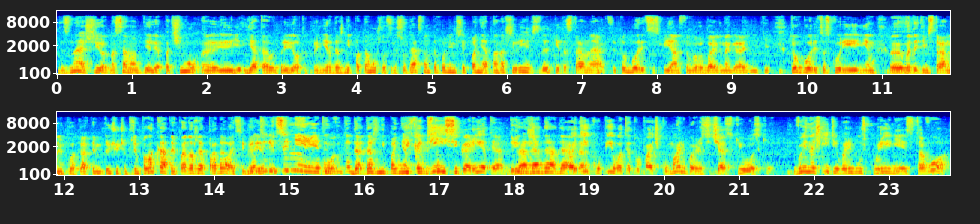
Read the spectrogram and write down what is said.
Ты знаешь, Юр, на самом деле, а почему э, я-то привел этот пример? Даже не потому, что с государством это более все понятно. Она все время создает какие-то странные акции. То борется с пьянством, вырубая виноградники, то борется с курением, э, вот этими странными плакатами, то еще что-то. Причем плакатами, продолжая продавать Ну, сигареты. это лицемерие. Это, Вот. вот это- Да- даже не подняв Никакие стоимость, сигареты, Андрюша. Да, да, да, да, Пойди да. купи вот эту пачку Мальбора сейчас в киоске. Вы начните борьбу с курением с того,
